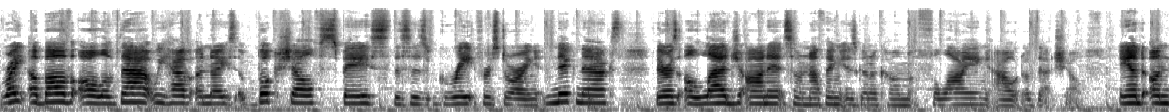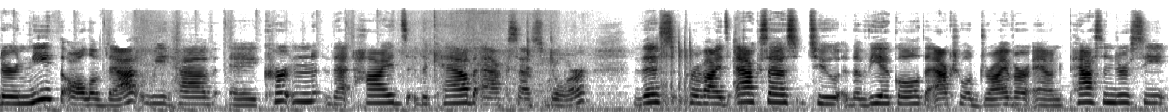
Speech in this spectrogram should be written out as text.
Right above all of that, we have a nice bookshelf space. This is great for storing knickknacks. There's a ledge on it, so nothing is gonna come flying out of that shelf. And underneath all of that, we have a curtain that hides the cab access door. This provides access to the vehicle, the actual driver and passenger seat,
